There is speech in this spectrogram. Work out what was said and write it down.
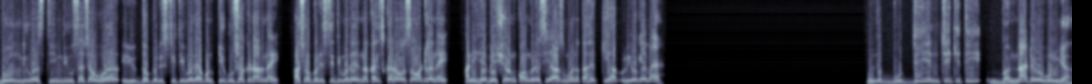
दोन दिवस तीन दिवसाच्या वर युद्ध परिस्थितीमध्ये आपण टिकू शकणार नाही. अशा परिस्थितीमध्ये यांना काहीच करावं असं वाटलं नाही. आणि हे बेशरम काँग्रेसी आज म्हणत आहेत की हा व्हिडिओ गेम आहे. म्हणजे बुद्धी यांची किती भन्नाट आहे बघून घ्या.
